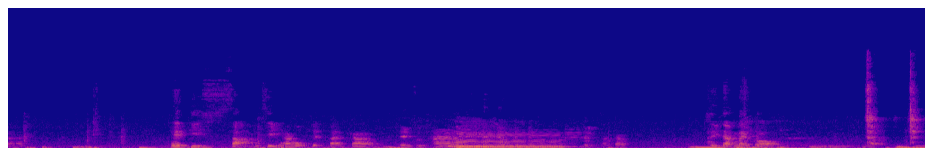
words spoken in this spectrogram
นะฮะเทปที่สามสี่ห้าหกเจ็ดแปดเก้าเทปสุดท้ายนะครับเสียงจากแม่กลองยัง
